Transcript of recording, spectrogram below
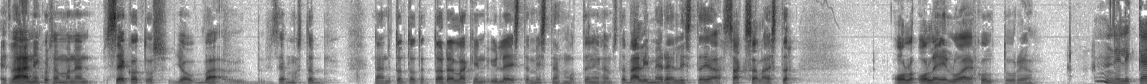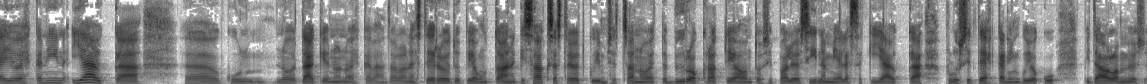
Että vähän niin kuin semmoinen sekoitus jo vä, semmoista, tämä nyt on to- todellakin yleistämistä, mutta niin semmoista välimerellistä ja saksalaista oleilua ja kulttuuria. Hmm, eli ei ole ehkä niin jäykkää, kun, no tämäkin on ehkä vähän tällainen stereotypia, mutta ainakin Saksasta jotkut ihmiset sanoo, että byrokratia on tosi paljon siinä mielessäkin jäykkää, plus sitten ehkä niin kuin joku pitää olla myös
